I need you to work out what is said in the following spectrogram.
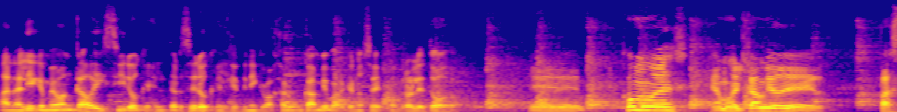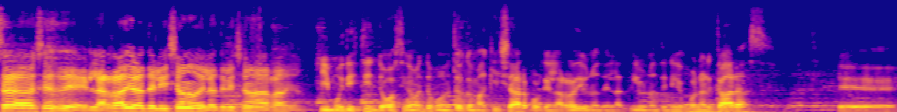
Analia que me bancaba y Ciro que es el tercero, que es el que tiene que bajar un cambio para que no se descontrole todo. Eh, ¿Cómo es digamos, el cambio de pasar a veces de la radio a la televisión o de la televisión a la radio. Y muy distinto, básicamente porque me tengo que maquillar, porque en la radio, en la tele uno tiene que poner caras, eh,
